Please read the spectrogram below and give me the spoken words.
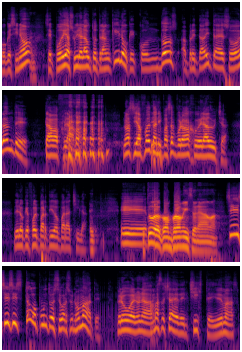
Porque si no, se podía subir al auto tranquilo que con dos apretaditas de desodorante estaba flama. No hacía falta ni pasar por abajo de la ducha de lo que fue el partido para Chile. Eh, Tuvo compromiso nada más. Sí, sí, sí, estuvo a punto de cebarse unos mates. Pero bueno, nada, más allá del chiste y demás,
